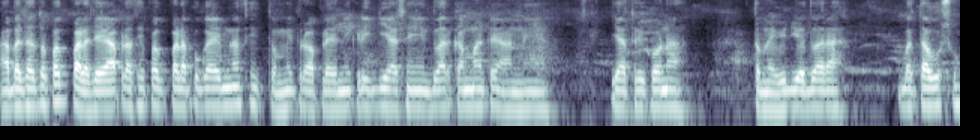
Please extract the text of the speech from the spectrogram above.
આ બધા તો પગપાળા જાય આપણાથી પગપાળા પુગાય એમ નથી. તો મિત્રો, આપણે નીકળી ગયા છીએ દ્વારકા માટે અને યાત્રિકોના તમને વીડિયો દ્વારા બતાવું છું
